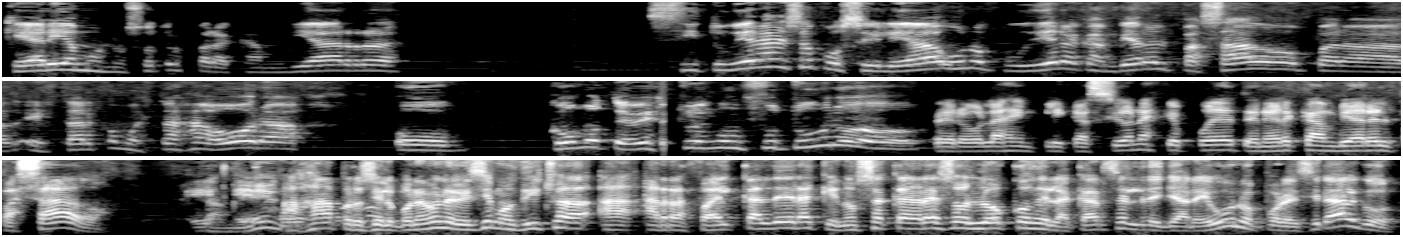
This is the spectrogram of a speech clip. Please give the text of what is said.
¿Qué haríamos nosotros para cambiar? Si tuvieras esa posibilidad, uno pudiera cambiar el pasado para estar como estás ahora o cómo te ves tú en un futuro. Pero las implicaciones que puede tener cambiar el pasado. Ajá, pero si lo ponemos, le hubiésemos dicho a, Rafael Caldera que no sacara a esos locos de la cárcel de Yare 1, por decir algo,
